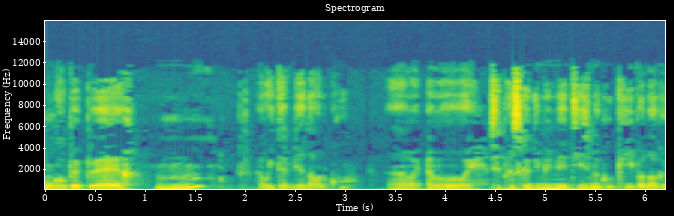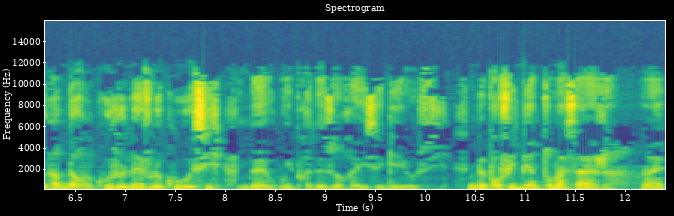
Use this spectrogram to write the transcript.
mon gros. Hmm? Ah oui, t'aimes bien dans le cou. Ah ah ouais. C'est presque du mimétisme, Cookie. Pendant que je rate dans le cou, je lève le cou aussi. Mais oui, près des oreilles, c'est gay aussi. Ben, profite bien de ton massage. Ouais.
